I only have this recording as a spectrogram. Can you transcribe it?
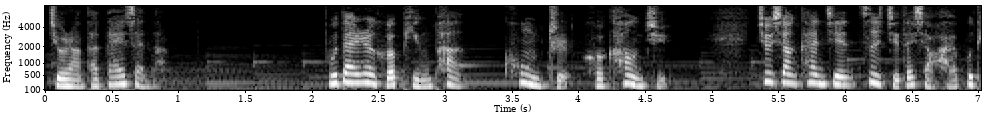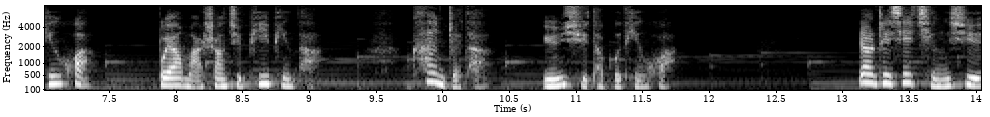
就让它待在那儿。不带任何评判、控制和抗拒，就像看见自己的小孩不听话，不要马上去批评他，看着他，允许他不听话，让这些情绪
